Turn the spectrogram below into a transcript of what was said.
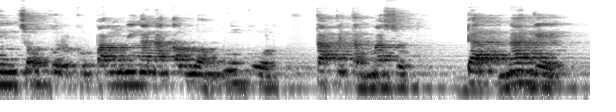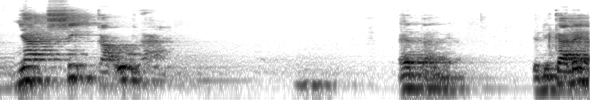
mun saukur ku pamuninganna Allah wungkul tapi termasuk dat nage nyaksi ka urang etanya. Jadi kadek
